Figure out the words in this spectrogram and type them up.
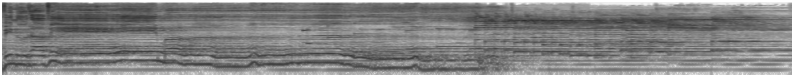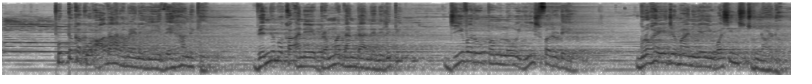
వినురవే పుట్టుకకు ఆధారమైన ఈ దేహానికి వెన్నెముక అనే బ్రహ్మదండాన్ని నిలిపి జీవరూపంలో ఈశ్వరుడే గృహ యజమాని అయి వసించుచున్నాడు.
